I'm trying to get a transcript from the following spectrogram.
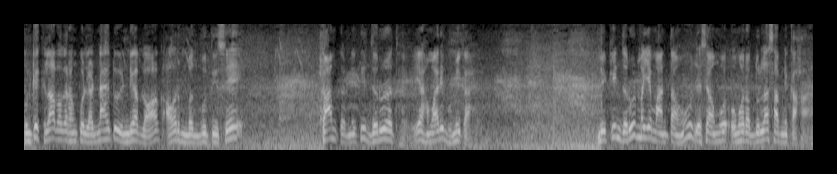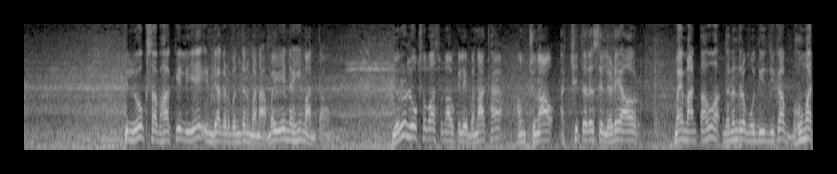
उनके खिलाफ अगर हमको लड़ना है तो इंडिया ब्लॉक और मजबूती से काम करने की ज़रूरत है। यह हमारी भूमिका है। लेकिन ज़रूर मैं ये मानता हूँ, जैसे उमर अब्दुल्ला साहब ने कहा कि लोकसभा के लिए इंडिया गठबंधन बना। मैं ये नहीं मानता हूँ। ज़रूर लोकसभा चुनाव के लिए बना था। हम चुनाव अच्छी तरह से लड़े और मैं मानता हूँ, नरेंद्र मोदी जी का बहुमत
